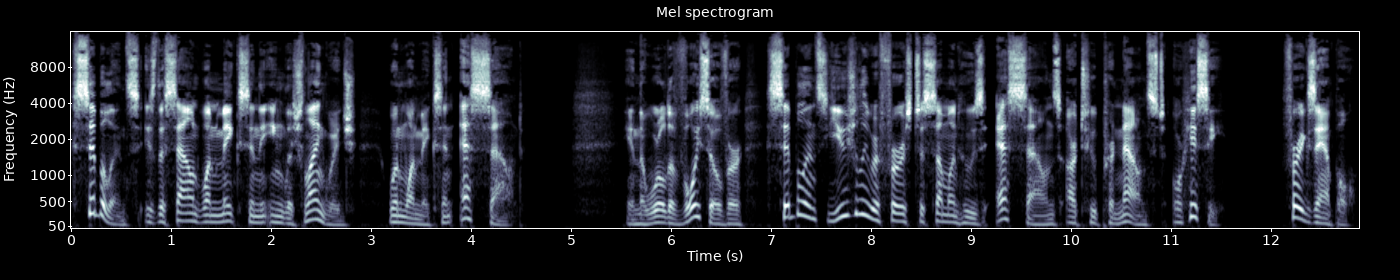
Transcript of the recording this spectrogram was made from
Sibilance is the sound one makes in the English language when one makes an S sound. In the world of voiceover, sibilance usually refers to someone whose S sounds are too pronounced or hissy. For example,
